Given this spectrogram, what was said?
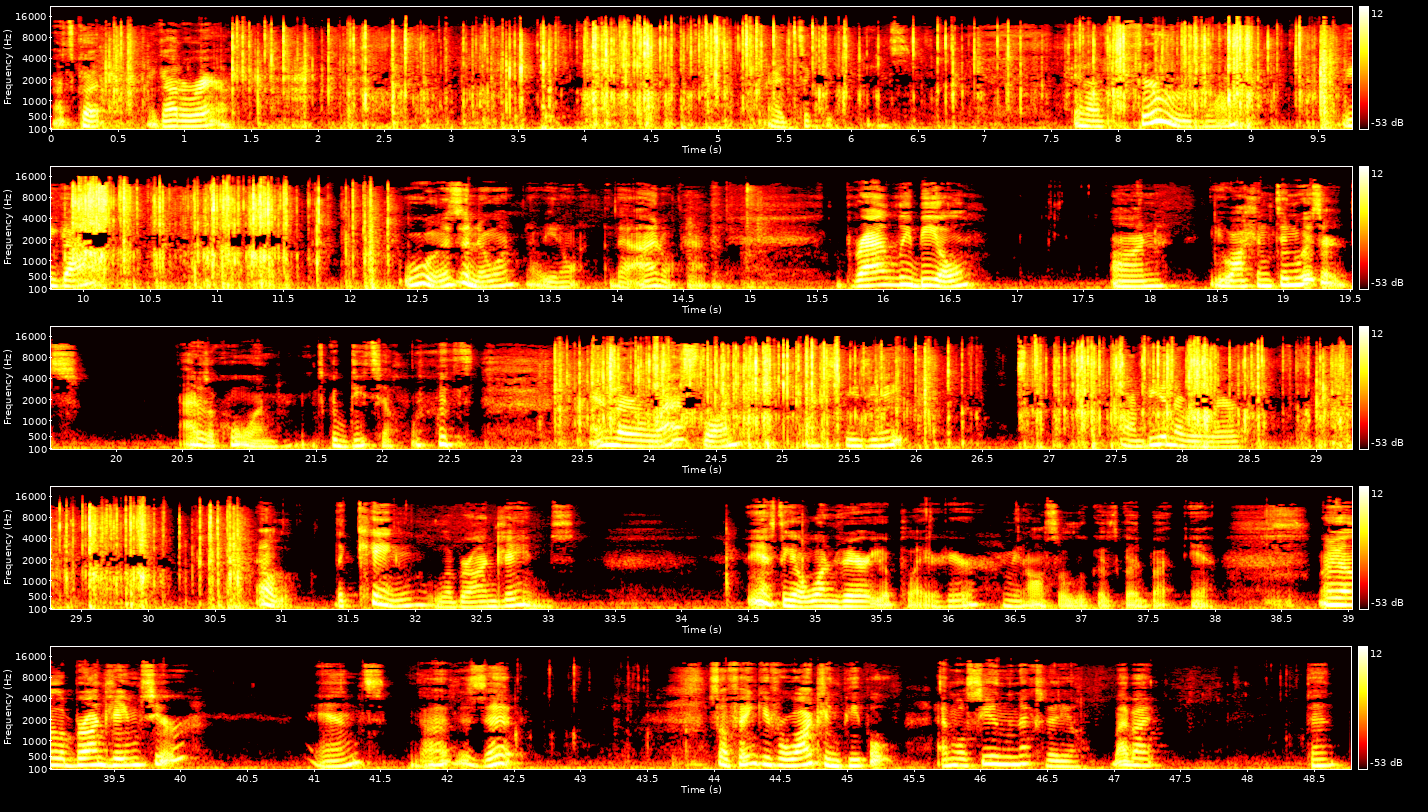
That's good. We got a rare. Alright, ticket, please. In our third one, we got. Ooh, this is a new one. No, we don't. That I don't have. Bradley Beal on the Washington Wizards. That is a cool one. It's good detail. and their last one, Squeezy Mate. On, be another rare. Oh, the king, LeBron James. You have to get one very good player here. I mean, also Luka's good, but yeah. We got LeBron James here. And that is it. So thank you for watching, people. And we'll see you in the next video. Bye-bye. Then.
